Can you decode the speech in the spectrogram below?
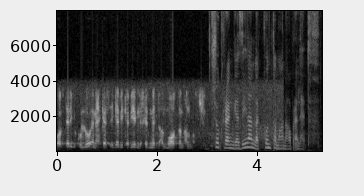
وبالتالي بيكون له انعكاس إيجابي كبير لخدمة المواطن المصري. شكرا جزيلا لك كنت معنا عبر الهاتف.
